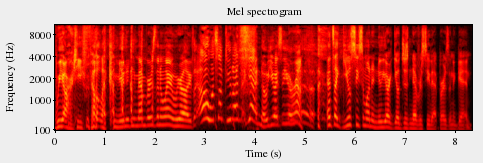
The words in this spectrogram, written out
we already felt like community members in a way. And we were like oh what's up dude? I know, yeah I know you I see you around. And it's like you'll see someone in New York you'll just never see that person again.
